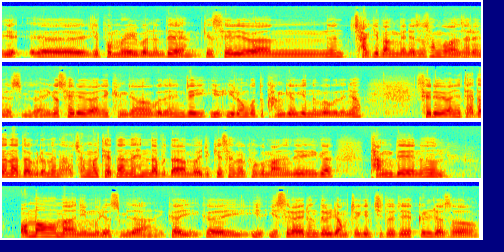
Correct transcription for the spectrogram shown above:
예, 본문을 읽었는데 그 세례 요한은 자기 방면에서 성공한 사람이었습니다. 그러니까 세례 요한이 굉장하거든요. 이제 이- 이런 것도 간격이 있는 거거든요. 세례 요한이 대단하다 그러면 아, 정말 대단했나 보다 뭐 이렇게 생각하고 마는데 그러니까 당대에는 어마어마한 인물이었습니다. 그러니까, 이- 그 이- 이스라엘은 늘 영적인 지도자에 끌려서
